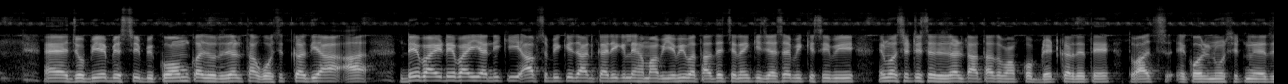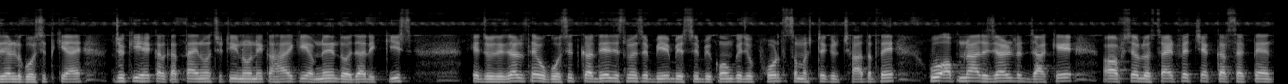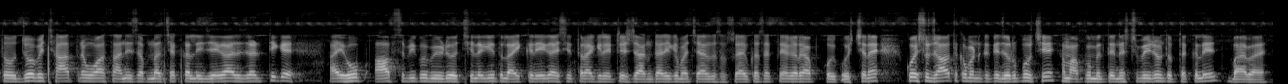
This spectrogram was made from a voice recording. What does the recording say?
जो B A B S C B com का जो रिज़ल्ट था, घोषित कर दिया। डे बाई डे बाई यानी कि आप सभी की जानकारी के लिए हम आप ये भी बताते चलें कि जैसे भी किसी भी यूनिवर्सिटी से रिज़ल्ट आता तो हम आपको अपडेट कर देते हैं। तो आज एक और यूनिवर्सिटी ने रिज़ल्ट घोषित किया है, जो कि है कलकत्ता यूनिवर्सिटी। इन्होंने कहा है कि हमने दो हज़ार इक्कीस के जो रिज़ल्ट थे वो घोषित कर दिया, जिसमें से बी ए बी एस के जो फोर्थ सेमेस्टर के छात्र थे, वो अपना रिज़ल्ट जाके ऑफिशियल वेबसाइट पे चेक कर सकते हैं। तो जो भी छात्र हैं, वो आसानी से अपना चेक कर लीजिएगा रिज़ल्ट ठीक है? आई होप आप सभी को वीडियो अच्छी लगी तो लाइक करिएगा। इसी तरह की लेटेस्ट जानकारी के मैं चैनल को सब्सक्राइब कर सकते हैं। अगर आप कोई क्वेश्चन है, कोई सुझाव तो कमेंट करके ज़रूर पूछे हम आपको मिलते हैं नेक्स्ट वीडियो में, तब तक के लिए बाय बाय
